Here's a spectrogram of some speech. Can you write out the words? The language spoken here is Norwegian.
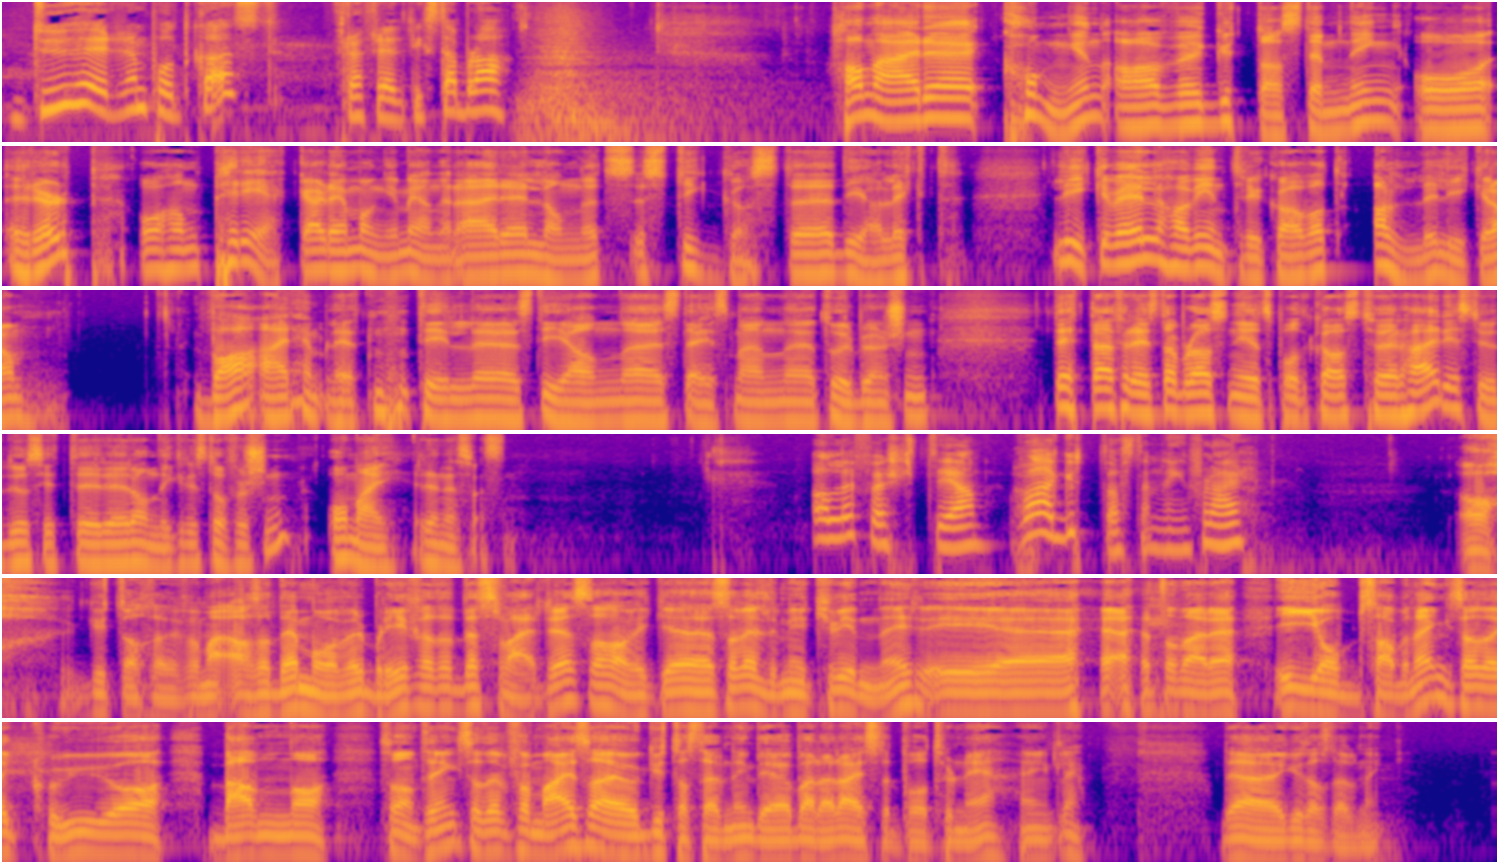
Du hører en podkast fra Fredrikstad Blad. Han er eh, kongen av guttastemning og rølp, og han preker det mange mener er landets styggeste dialekt. Likevel har vi inntrykk av at alle liker ham. Hva er hemmeligheten til eh, Stian eh, Staysman Torbjørnsen? Dette er Fredrikstad Blads nyhetspodkast. Hør her. I studio sitter Randi Christoffersen og meg, René Svendsen. Aller først, Stian. Hva er guttastemning for deg? Åh, guttastemning for meg. Altså, det må vel bli, for dessverre så har vi ikke så veldig mye kvinner i, eh, sånn der, i jobbsammenheng. Så det er crew og band og sånne ting. Så det, for meg så er jo guttastemning det å bare reise på turné, egentlig. Det er guttastemning.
